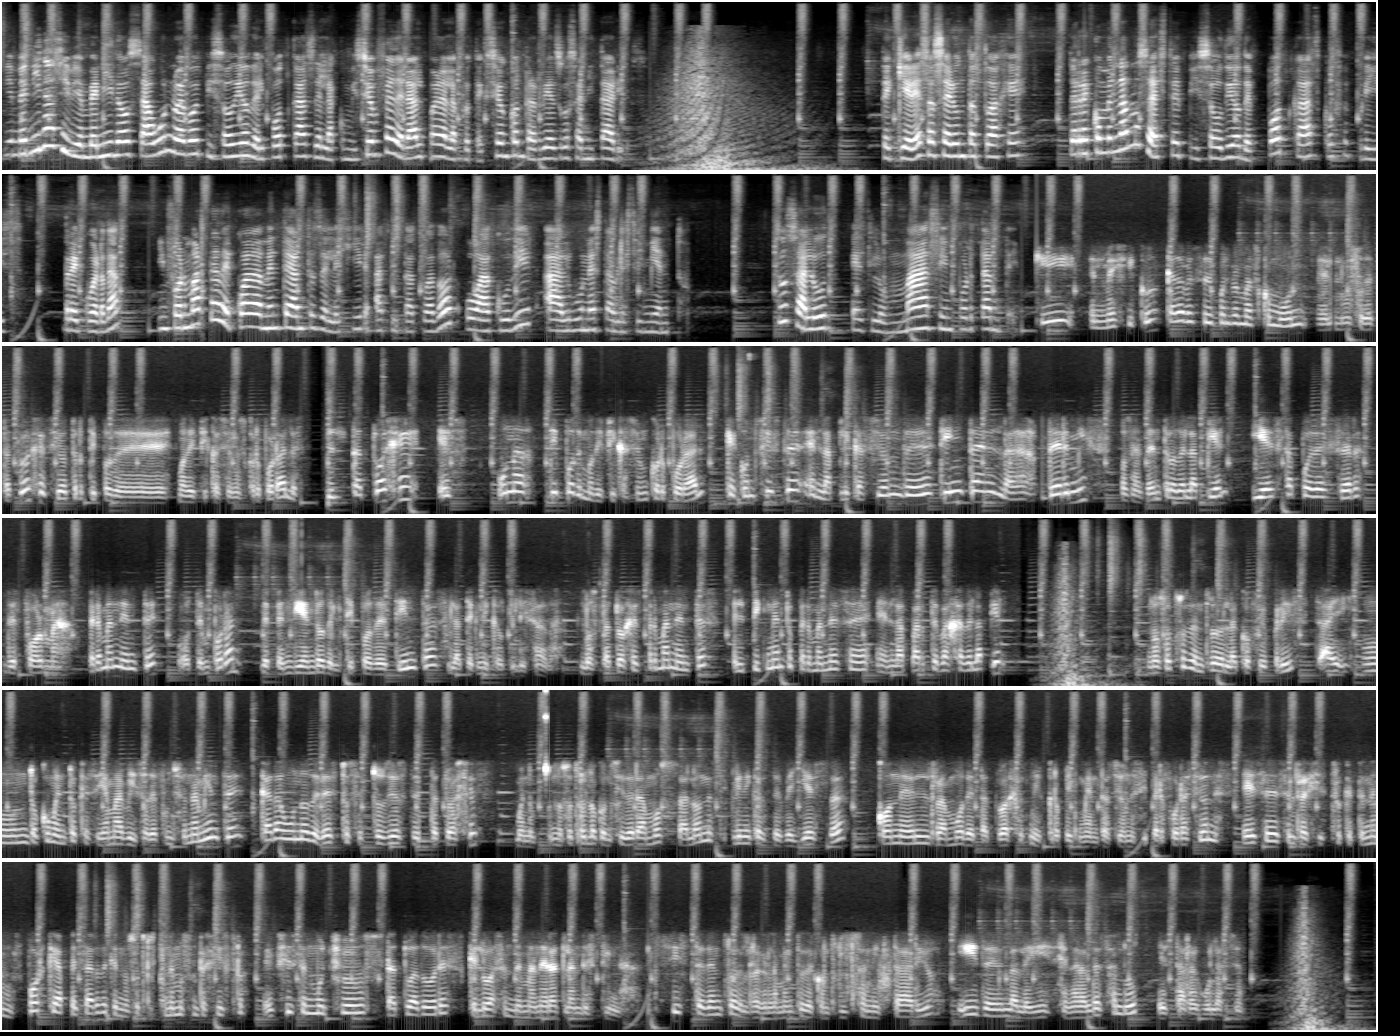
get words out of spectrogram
Bienvenidas y bienvenidos a un nuevo episodio del podcast de la Comisión Federal para la Protección contra Riesgos Sanitarios. ¿Te quieres hacer un tatuaje? Te recomendamos a este episodio de Podcast Cofepris. Recuerda informarte adecuadamente antes de elegir a tu tatuador o acudir a algún establecimiento. Tu salud es lo más importante. Aquí en México cada vez se vuelve más común el uso de tatuajes y otro tipo de modificaciones corporales. El tatuaje es un tipo de modificación corporal que consiste en la aplicación de tinta en la dermis, o sea, dentro de la piel, y esta puede ser de forma permanente o temporal, dependiendo del tipo de tintas y la técnica utilizada. Los tatuajes permanentes, el pigmento permanece en la parte baja de la piel. Nosotros dentro de la COFEPRIS hay un documento que se llama aviso de funcionamiento. Cada uno de estos estudios de tatuajes bueno, nosotros lo consideramos salones y clínicas de belleza con el ramo de tatuajes, micropigmentaciones y perforaciones. Ese es el registro que tenemos, porque a pesar de que nosotros tenemos un registro, existen muchos tatuadores que lo hacen de manera clandestina. Existe dentro del reglamento de control sanitario y de la Ley General de Salud esta regulación.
